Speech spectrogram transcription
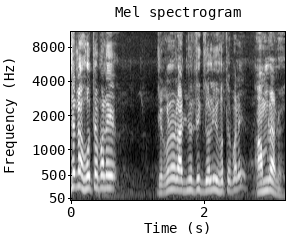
সেটা হতে পারে যে কোনো রাজনৈতিক দলই হতে পারে আমরা নই।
